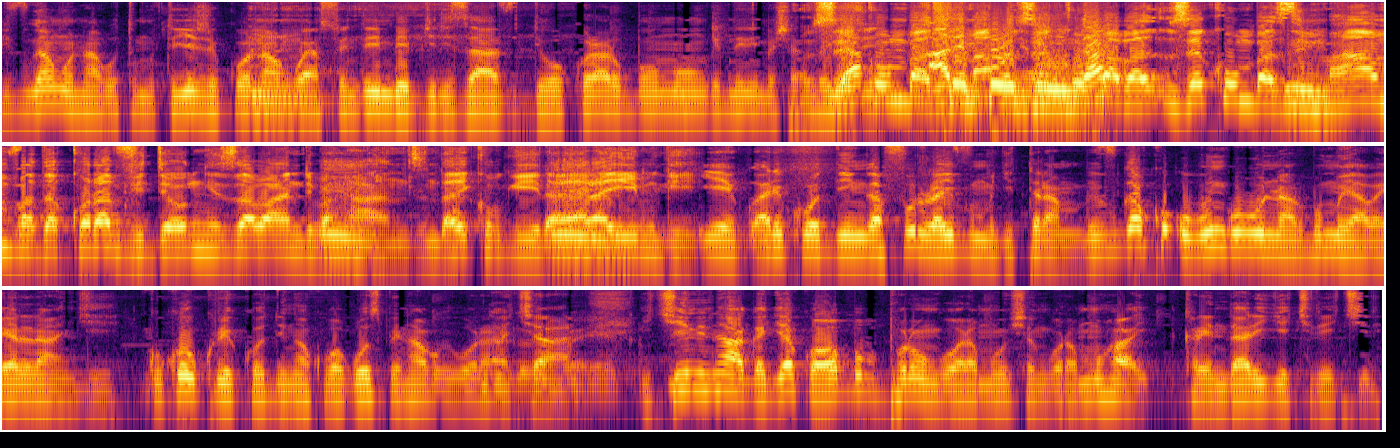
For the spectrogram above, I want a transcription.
Bivuga ngo ntabwo tumutegereje kubona ngo yasohoye indirimbo ebyiri za video kuri album ngo indirimbo eshatu. Ya- kumbaza impamvu- kumbaza impamvu adakora video nk'iz'abandi bahanzi. Ndayikubwira yarayimbwiye yego arikodinga full live mu gitaramo. Bivuga ko ubu ngubu na album yaba yararangiye. Kuko kurekodinga ku ba gospel ntabwo bigorana cyane ikindi ntabwo ajya kwa Bob Pro ngo baramushya ngo baramuha kalendari y'igihe kirekire.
